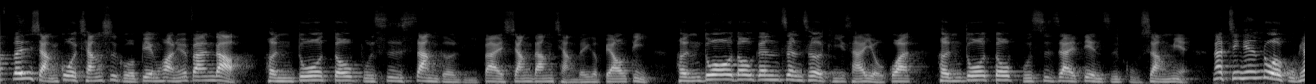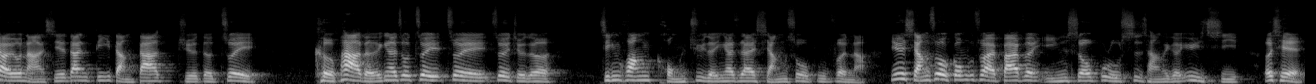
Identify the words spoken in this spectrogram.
家分享过强势股的变化，你会发现到很多都不是上个礼拜相当强的一个标的。很多都跟政策题材有关，很多都不是在电子股上面。那今天弱的股票有哪些？但低档大家觉得最可怕的，应该说最最最觉得惊慌恐惧的，应该是在祥硕部分啦。因为祥硕公布出来八月份营收不如市场的一个预期，而且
